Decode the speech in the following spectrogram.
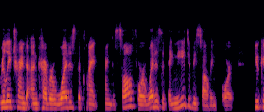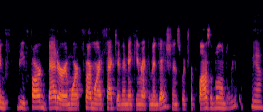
really trying to uncover what is the client trying to solve for, what is it they need to be solving for, you can be far better and more far more effective in making recommendations which are plausible and believable. Yeah.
